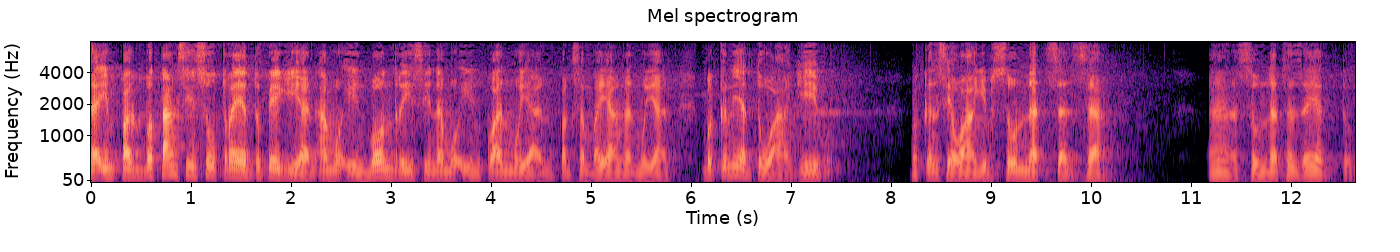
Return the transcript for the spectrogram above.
Sa impagbutang sin sutra yan tupegian, amo in bondri sin amo in kuan mo yan, pagsambayangan mo yan, bakan niya tuwagib. Bakan siya wagib sunnat sadza uh, sunnat sa zayad to.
